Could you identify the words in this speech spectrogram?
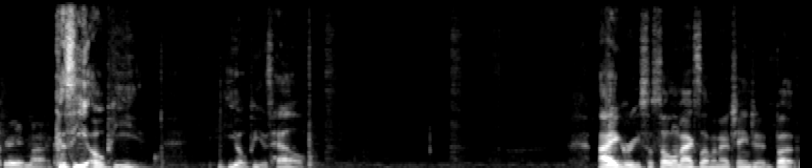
Great manga. because he OP. He OP as hell. I agree. So Solo Max leveling, I change it, but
